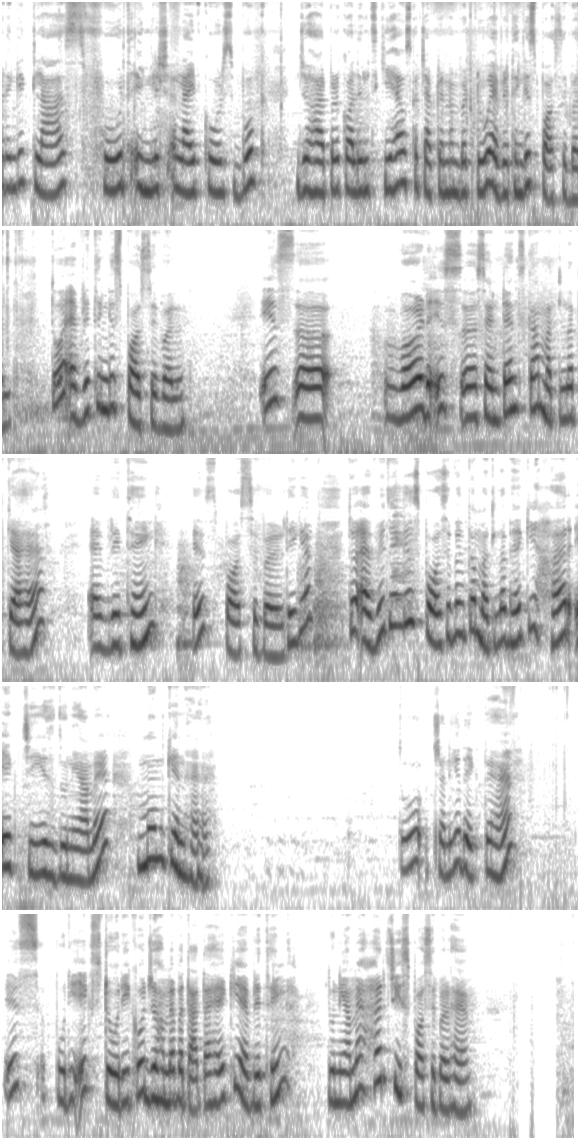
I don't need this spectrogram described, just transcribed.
पढ़ेंगे class fourth English live course book जो Harper Collins की है, उसका chapter number two, everything is possible. तो एवरीथिंग इज़ पॉसिबल। इस वर्ड, इस सेंटेंस का मतलब क्या है? एवरीथिंग इज़ पॉसिबल, ठीक है? तो एवरीथिंग इज़ पॉसिबल का मतलब है कि हर एक चीज़ दुनिया में मुमकिन है। तो चलिए देखते हैं। इस पूरी एक स्टोरी को जो हमें बताता है कि एवरीथिंग दुनिया में हर चीज़ पॉसिबल है।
